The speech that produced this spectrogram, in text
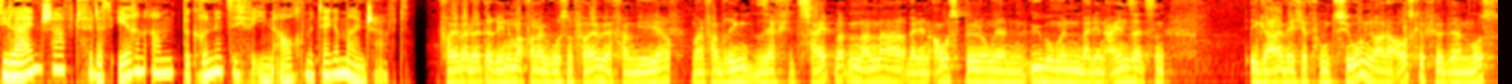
Die Leidenschaft für das Ehrenamt begründet sich für ihn auch mit der Gemeinschaft. Feuerwehrleute reden immer von einer großen Feuerwehrfamilie. Man verbringt sehr viel Zeit miteinander bei den Ausbildungen, Übungen, bei den Einsätzen. Egal welche Funktion gerade ausgeführt werden muss,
